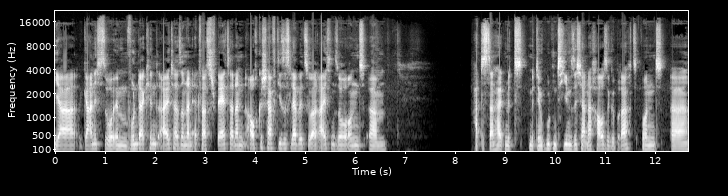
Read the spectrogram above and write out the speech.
ja gar nicht so im Wunderkindalter, sondern etwas später dann auch geschafft, dieses Level zu erreichen. So und ähm, hat es dann halt mit, mit dem guten Team sicher nach Hause gebracht. Und äh,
